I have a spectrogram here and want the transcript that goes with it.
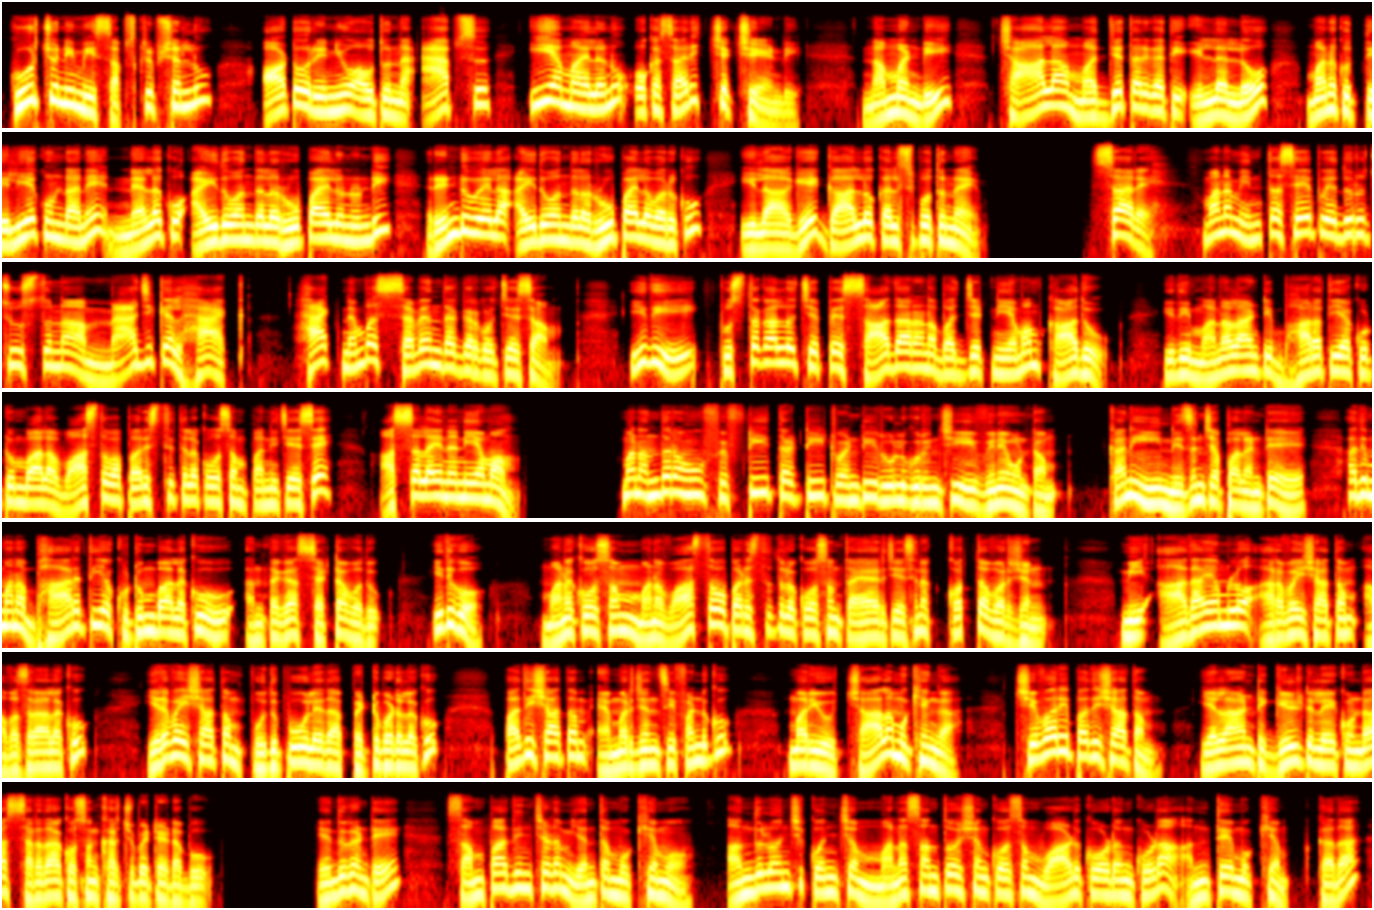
కూర్చుని మీ సబ్స్క్రిప్షన్లు ఆటో రిన్యూ అవుతున్న యాప్స్ ఈఎంఐలను ఒకసారి చెక్ చేయండి. నమ్మండి చాలా మధ్యతరగతి ఇళ్ళల్లో మనకు తెలియకుండానే నెలకు ఐదు వందల రూపాయల నుండి రెండు వేల ఐదు వందల రూపాయల వరకు ఇలాగే గాల్లో కలిసిపోతున్నాయి. సరే. మనం ఇంతసేపు ఎదురు చూస్తున్న magical hack hack number seven దగ్గరకొచ్చేశాం. ఇది పుస్తకాల్లో చెప్పే సాధారణ బడ్జెట్ నియమం కాదు. ఇది మనలాంటి భారతీయ కుటుంబాల వాస్తవ పరిస్థితుల కోసం పనిచేసే అస్సలైన నియమం. మనందరం ఫిఫ్టీ థర్టీ ట్వంటీ రూల్ గురించి వినే ఉంటాం. కానీ నిజం చెప్పాలంటే అది మన భారతీయ కుటుంబాలకు అంతగా సెట్ అవ్వదు. ఇదిగో మనకోసం మన వాస్తవ పరిస్థితుల కోసం తయారుచేసిన కొత్త వర్జన్. మీ ఆదాయంలో అరవై శాతం అవసరాలకు ఇరవై శాతం పొదుపు లేదా పెట్టుబడులకు పది శాతం ఎమర్జెన్సీ ఫండ్కు మరియు చాలా ముఖ్యంగా చివరి పది శాతం ఎలాంటి గిల్ట్ లేకుండా సరదా కోసం ఖర్చు పెట్టే డబ్బు. ఎందుకంటే సంపాదించడం ఎంత ముఖ్యమో అందులోంచి కొంచెం మనసంతోషం కోసం వాడుకోవడం కూడా అంతే ముఖ్యం కదా?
